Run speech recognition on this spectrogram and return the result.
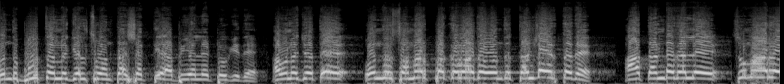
ಒಂದು ಬೂತ್ ಅನ್ನು ಗೆಲ್ಲಿಸುವಂತ ಶಕ್ತಿ ಆ ಬಿ ಎಲ್ ಎ ಟೂಗಿದೆ ಅವನ ಜೊತೆ ಒಂದು ಸಮರ್ಪಕವಾದ ಒಂದು ತಂಡ ಇರ್ತದೆ. ಆ ತಂಡದಲ್ಲಿ ಸುಮಾರು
